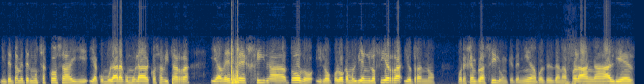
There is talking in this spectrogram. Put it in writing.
intenta meter muchas cosas y, y, acumular, acumular cosas bizarras y a veces gira todo y lo coloca muy bien y lo cierra y otras no. Por ejemplo, Asylum, que tenía pues desde Ana Frank a aliens,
